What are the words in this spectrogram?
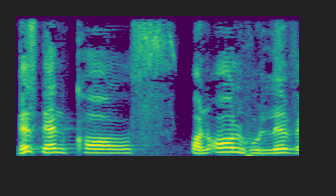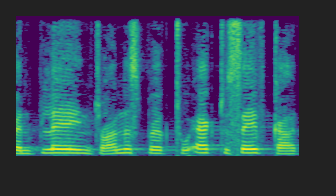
This then calls on all who live and play in Johannesburg to act to safeguard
